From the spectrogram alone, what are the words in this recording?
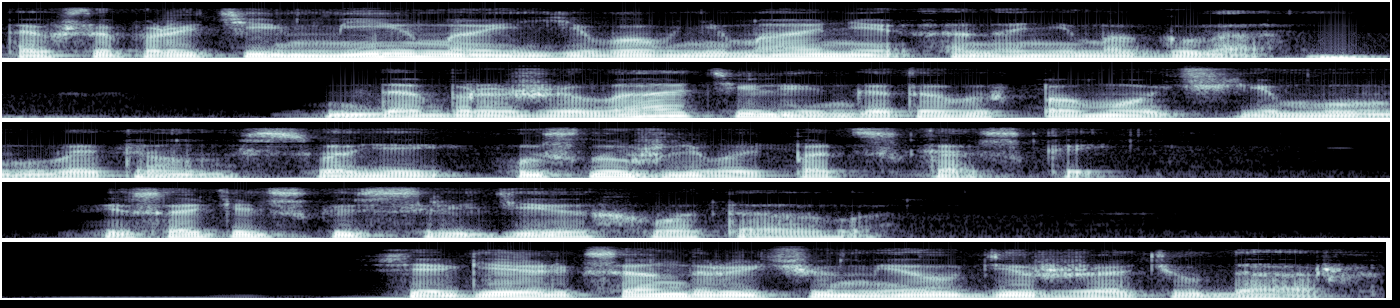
Так что пройти мимо его внимания она не могла. Доброжелателей, готовых помочь ему в этом своей услужливой подсказкой, в писательской среде хватало. Сергей Александрович умел держать удар.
